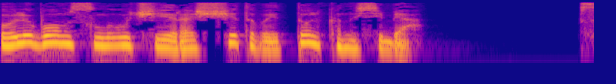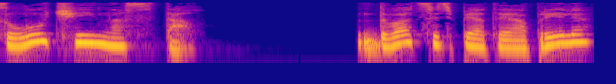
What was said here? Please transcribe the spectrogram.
В любом случае рассчитывай только на себя». Случай настал. 25 апреля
